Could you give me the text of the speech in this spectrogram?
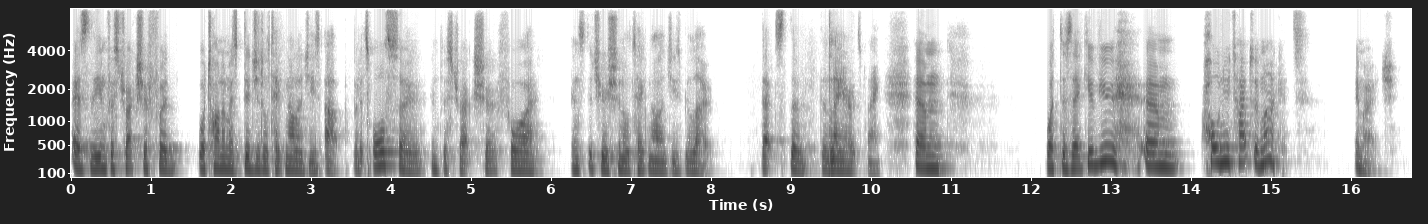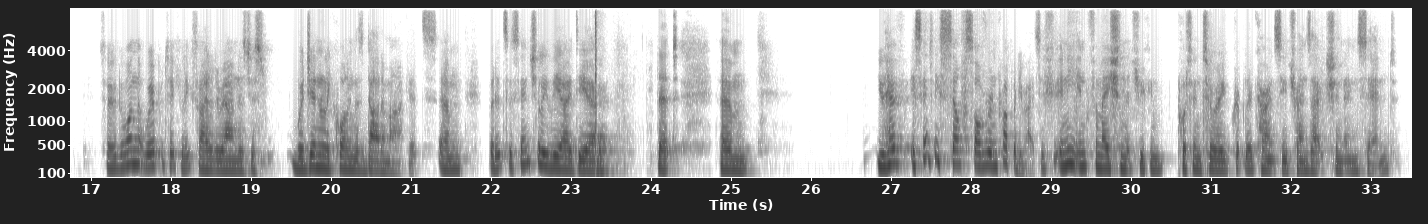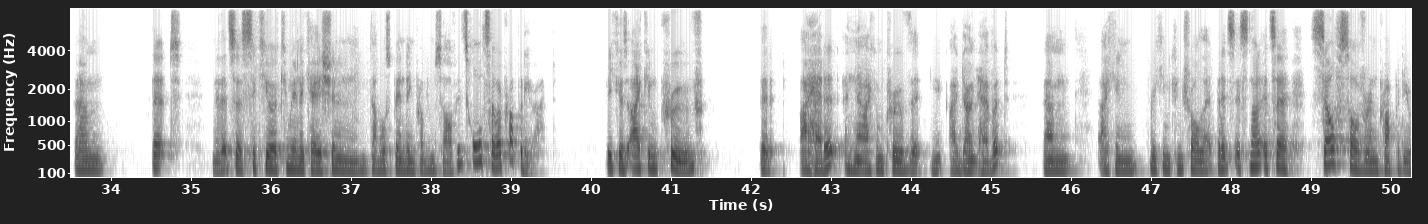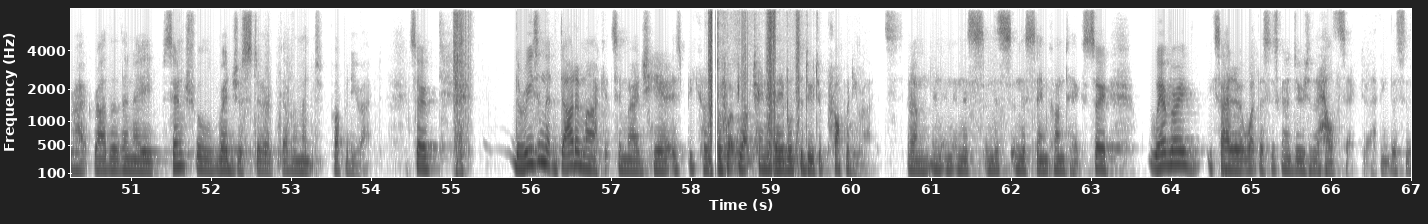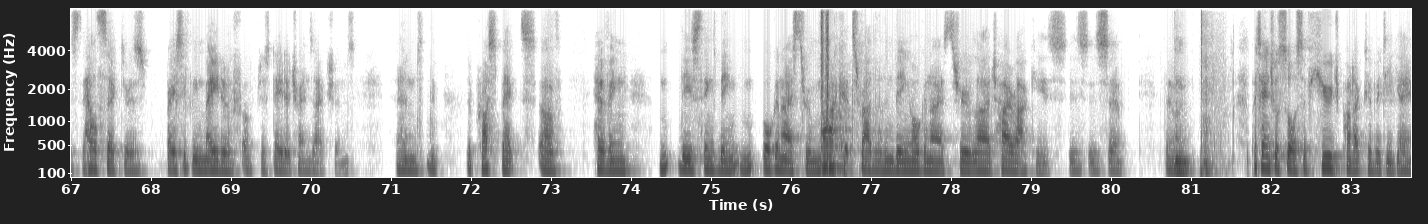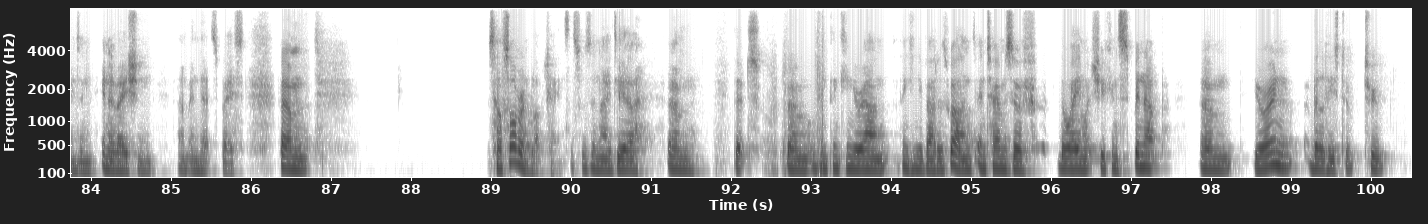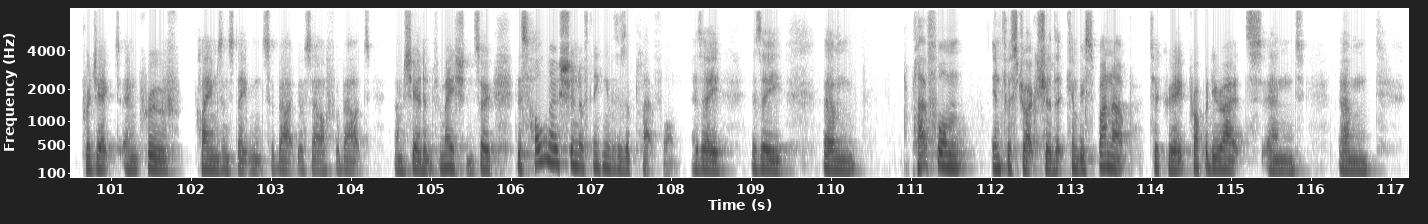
as the infrastructure for autonomous digital technologies up, but it's also infrastructure for institutional technologies below. That's the, the layer it's playing. Um, what does that give you? Um, whole new types of markets emerge. So the one that we're particularly excited around is just, we're generally calling this data markets. Um, but it's essentially the idea that um, you have essentially self-sovereign property rights. If any information that you can put into a cryptocurrency transaction and send, um, that you know, that's a secure communication and double spending problem solved. It's also a property right because I can prove that I had it, and now I can prove that you, I don't have it. Um, I can we can control that. But it's it's not it's a self-sovereign property right rather than a central register government property right. So the reason that data markets emerge here is because of what blockchain is able to do to property rights um, in, in, this in this in this same context. So we're very excited about what this is going to do to the health sector. I think this is the health sector is basically made of, of just data transactions, and the, the prospects of having these things being organized through markets rather than being organized through large hierarchies is, is a um, potential source of huge productivity gains and innovation um, in that space. Um, Self-sovereign blockchains. This was an idea um, that um, we've been thinking around, thinking about as well, in, in, terms of the way in which you can spin up um, your own abilities to, to project and prove claims and statements about yourself, about um, shared information. So this whole notion of thinking of this as a platform, as a, as a um, platform infrastructure that can be spun up to create property rights and um,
